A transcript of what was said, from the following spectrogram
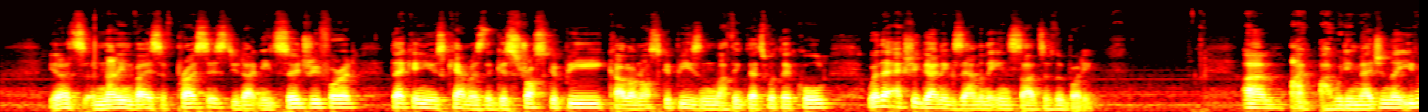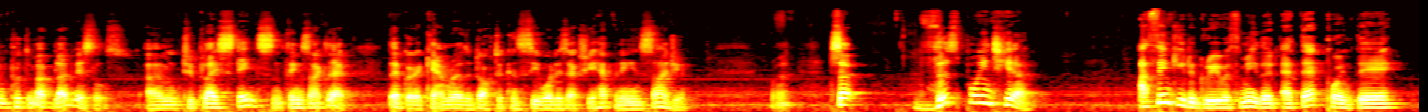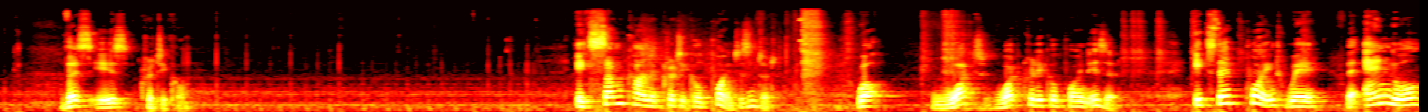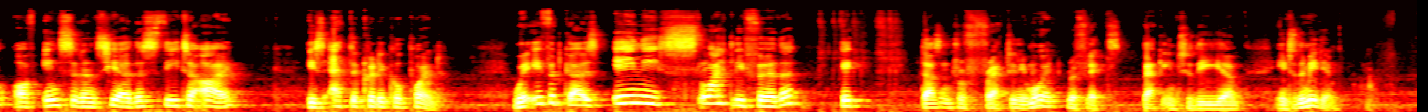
You know, it's a non-invasive process. You don't need surgery for it. They can use cameras, the gastroscopy, colonoscopies, and I think that's what they're called, where they actually go and examine the insides of the body. Um, I, I, would imagine they even put them up blood vessels um, to place stents and things like that. They've got a camera, the doctor can see what is actually happening inside you. Right? So, this point here, I think you'd agree with me that at that point there, this is critical. It's some kind of critical point, isn't it? Well, what, what critical point is it? It's that point where the angle of incidence here, this theta i, is at the critical point. Where if it goes any slightly further, it doesn't refract anymore, it reflects back into the, um, into the medium.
